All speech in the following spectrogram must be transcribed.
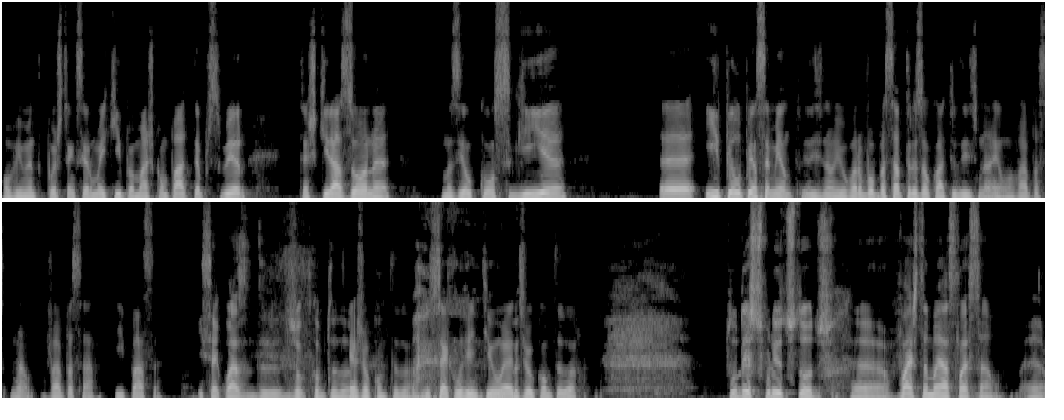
Obviamente depois tem que ser uma equipa mais compacta a perceber, tens que ir à zona, mas ele conseguia eh, ir pelo pensamento. E diz, não, eu agora vou passar por 3 ou 4. Tu dizes, não, ele não vai passar. Não, vai passar. E passa. Isso é quase de, de jogo de computador. É jogo computador. No século XXI é de jogo computador. Tu, destes períodos todos, eh, vais também à seleção. eh,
